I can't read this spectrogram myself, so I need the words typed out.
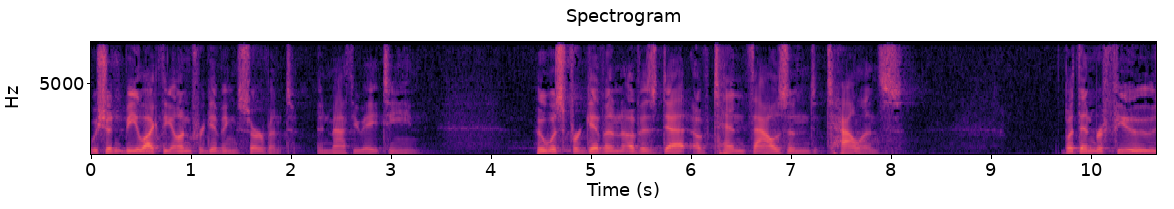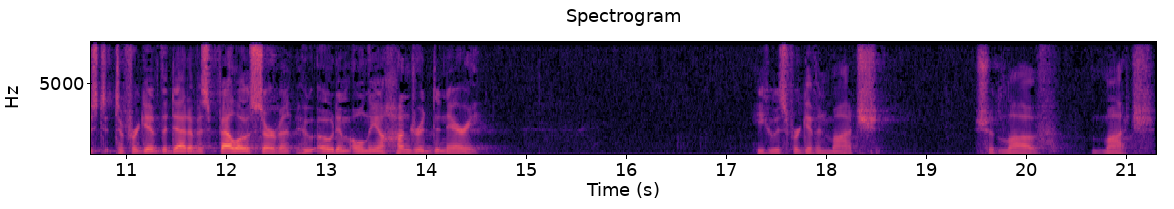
We shouldn't be like the unforgiving servant in Matthew 18, who was forgiven of his debt of 10,000 talents but then refused to forgive the debt of his fellow servant who owed him only a hundred denarii. He who is forgiven much should love much.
